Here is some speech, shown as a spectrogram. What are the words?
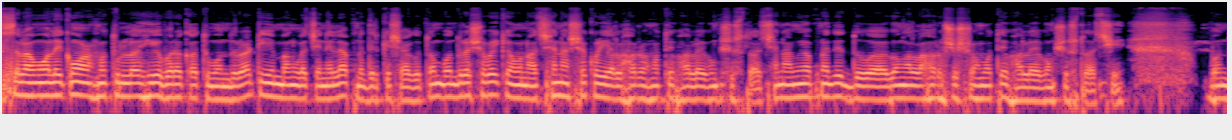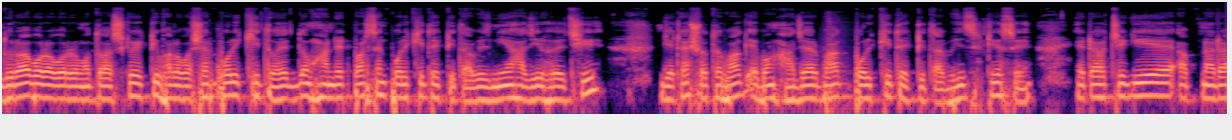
আসসালামু আলাইকুম রহমতুল্লাহি বারাকাত বন্ধুরা, টিএম বাংলা চ্যানেলে আপনাদেরকে স্বাগতম। বন্ধুরা, সবাই কেমন আছেন? আশা করি আল্লাহর রহমতে ভালো এবং সুস্থ আছেন। আমিও আপনাদের দোয়া এবং আল্লাহর অশেষ রহমতে ভালো এবং সুস্থ আছি। বন্ধুরা, বরাবরের মতো আজকেও একটি ভালোবাসার পরীক্ষিত, একদম হান্ড্রেড পারসেন্ট পরীক্ষিত একটি তাবিজ নিয়ে হাজির হয়েছি, যেটা শতভাগ এবং হাজার ভাগ পরীক্ষিত একটি তাবিজ, ঠিক আছে? এটা হচ্ছে গিয়ে আপনারা,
